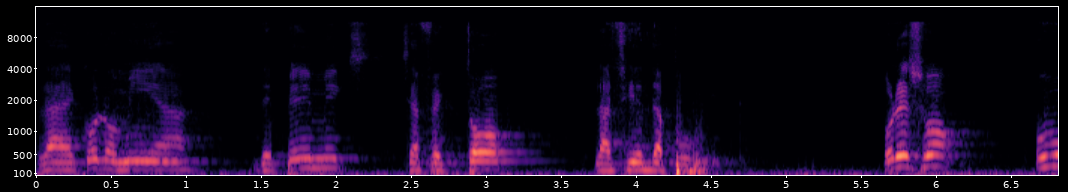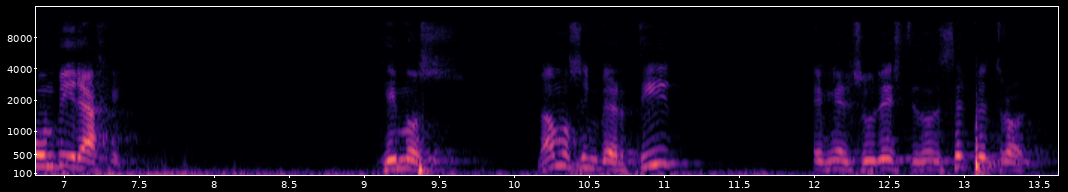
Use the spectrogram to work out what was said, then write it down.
la economía de Pemex, se afectó la hacienda pública. Por eso hubo un viraje. Dijimos, vamos a invertir en el sureste, donde está el petróleo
